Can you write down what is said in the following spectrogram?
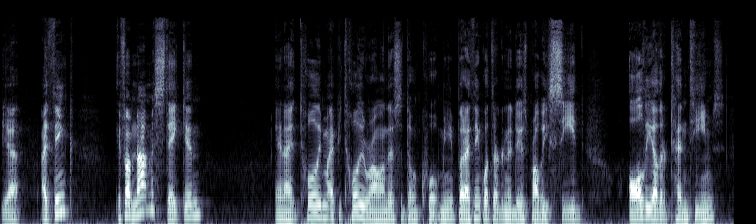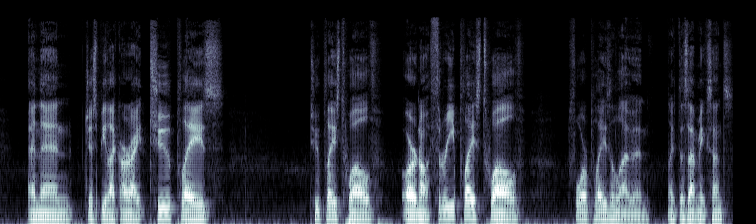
Yeah, I think if I'm not mistaken, and I totally might be totally wrong on this, so don't quote me, but I think what they're going to do is probably seed all the other ten teams, and then just be like, all right, two plays, two plays twelve, or no, three plays twelve, four plays eleven. Like, does that make sense?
